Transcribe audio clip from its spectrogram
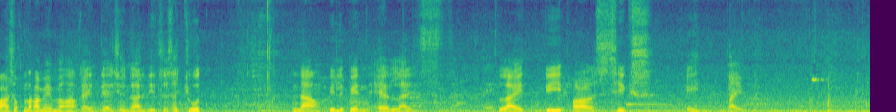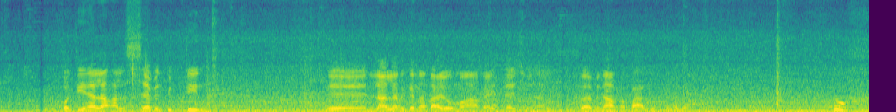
Papasok na kami mga ka-intentional dito sa chute ng Philippine Airlines flight PR685. Konti na lang alas 7.15 then lalarga na tayo mga ka-intentional. Grabe nakakapagod talaga. Whew.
